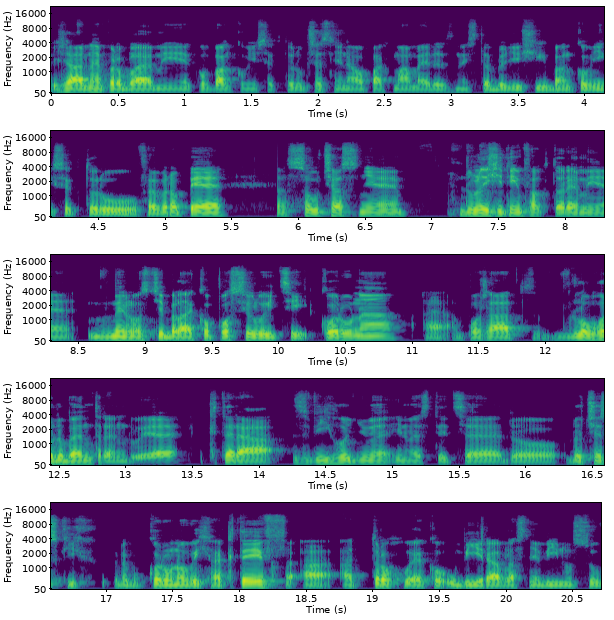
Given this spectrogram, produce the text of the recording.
žádné problémy jako v bankovním sektoru, přesně naopak máme jeden z nejstabilnějších bankovních sektorů v Evropě. Současně důležitým faktorem je, v minulosti byla jako posilující koruna, a pořád v dlouhodobém trendu je, která zvýhodňuje investice do, do českých nebo korunových aktiv a, a trochu jako ubírá vlastně výnosů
